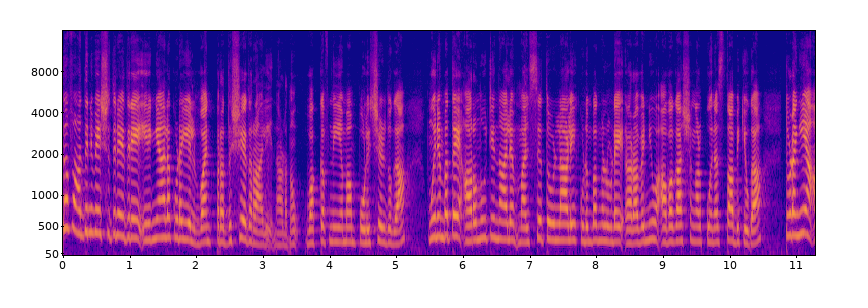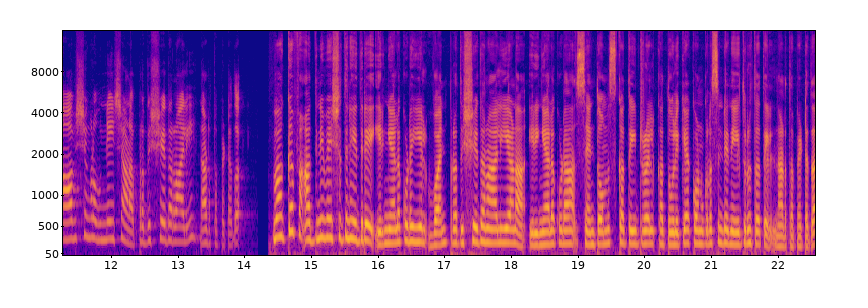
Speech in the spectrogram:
വക്കഫ് അധിനിവേശത്തിനെതിരെ ഇരിങ്ങാലക്കുടയിൽ വൻ പ്രതിഷേധ റാലി നടന്നു. വഖഫ് നിയമം പൊളിച്ചെഴുതുക. മുനമ്പത്തെ അറുന്നൂറ്റിനാല് മത്സ്യത്തൊഴിലാളി കുടുംബങ്ങളുടെ റവന്യൂ അവകാശങ്ങൾ പുനഃസ്ഥാപിക്കുക തുടങ്ങിയ ആവശ്യങ്ങൾ ഉന്നയിച്ചാണ് പ്രതിഷേധ റാലി നടത്തപ്പെട്ടത്. വക്കഫ് അധിനിവേശത്തിനെതിരെ ഇരിങ്ങാലക്കുടയിൽ വൻ പ്രതിഷേധ റാലിയാണ് Irinjalakuda Saint Thomas Cathedral Catholic കോൺഗ്രസിന്റെ നേതൃത്വത്തിൽ നടത്തപ്പെട്ടത്.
